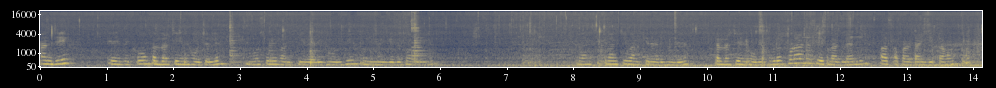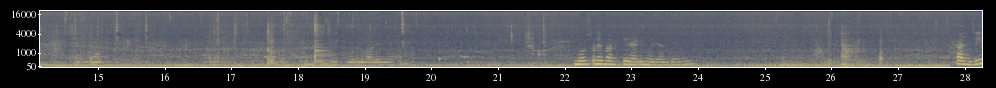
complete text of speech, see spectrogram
ਹਾਂਜੀ। ਇਹ ਦੇਖੋ ਕਲਰ ਚੇਂਜ ਹੋ ਚੱਲੇ। ਬਹੁਤ ਸੋਹਣੇ ਬਣ ਕੇ ਰੈਡੀ ਹੋਣਗੇ। ਤੁਹਾਨੂੰ ਮੈਂ ਅੱਗੇ ਦਿਖਾਉਂਗੀ ਕਰੰਚੀ ਕਰੰਚੀ ਬਣ ਕੇ ਰੈਡੀ ਹੁੰਦੇ ਆ। ਕਲਰ ਚੇਂਜ ਹੋ ਗਿਆ ਪੂਰਾ। ਥੋੜਾ ਜਿਹਾ ਸੇਕ ਲੱਗ ਲੈਂਦੀ ਪਾਸਾ ਪਲਟਾਈ ਦਿੱਤਾ ਹੁਣ। ਇਸ ਤਰ੍ਹਾਂ। ਹੋਰ ਲਵਾ ਲੈਂਦੇ ਆਪਾਂ ਬਹੁਤ ਸੋਹਣੇ ਬਣ ਕੇ ਰੈਡੀ ਹੋ ਜਾਂਦੇ ਆ ਜੀ। ਹਾਂਜੀ।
